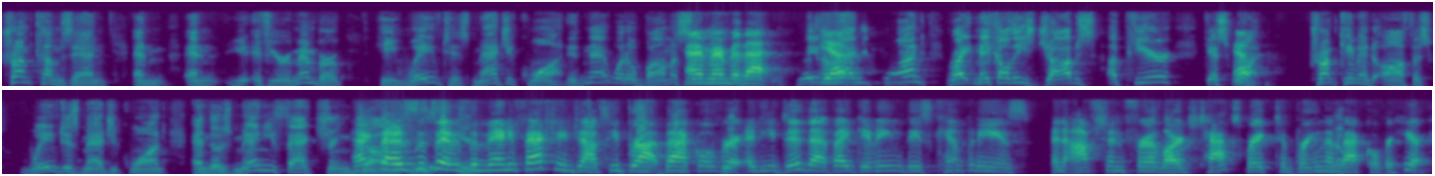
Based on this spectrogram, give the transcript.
Trump comes in and and if you remember, he waved his magic wand. Isn't that what Obama said? I remember that. Wave yep. a magic wand, right? Make all these jobs appear. Guess yep. what? Trump came into office, waved his magic wand, and those manufacturing Heck, jobs. That was the same. It was the manufacturing jobs he brought back over, yep. and he did that by giving these companies an option for a large tax break to bring them yep. back over here.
